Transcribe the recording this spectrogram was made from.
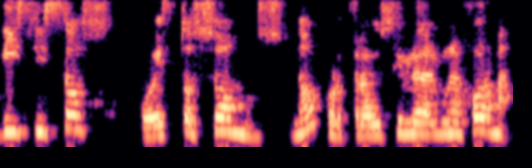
This is Us, o Estos Somos, ¿no? Por traducirlo de alguna forma.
